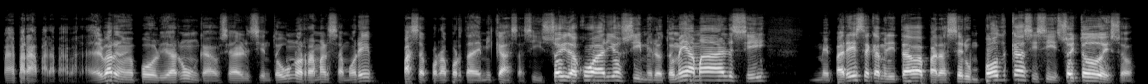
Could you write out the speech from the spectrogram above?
para, para, para, para. Del barrio no me puedo olvidar nunca. O sea, el 101 Ramal Zamoré pasa por la puerta de mi casa. Sí, soy de Acuario, sí, me lo tomé a mal, sí. Me parece que ameritaba para hacer un podcast y sí, soy todo eso,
